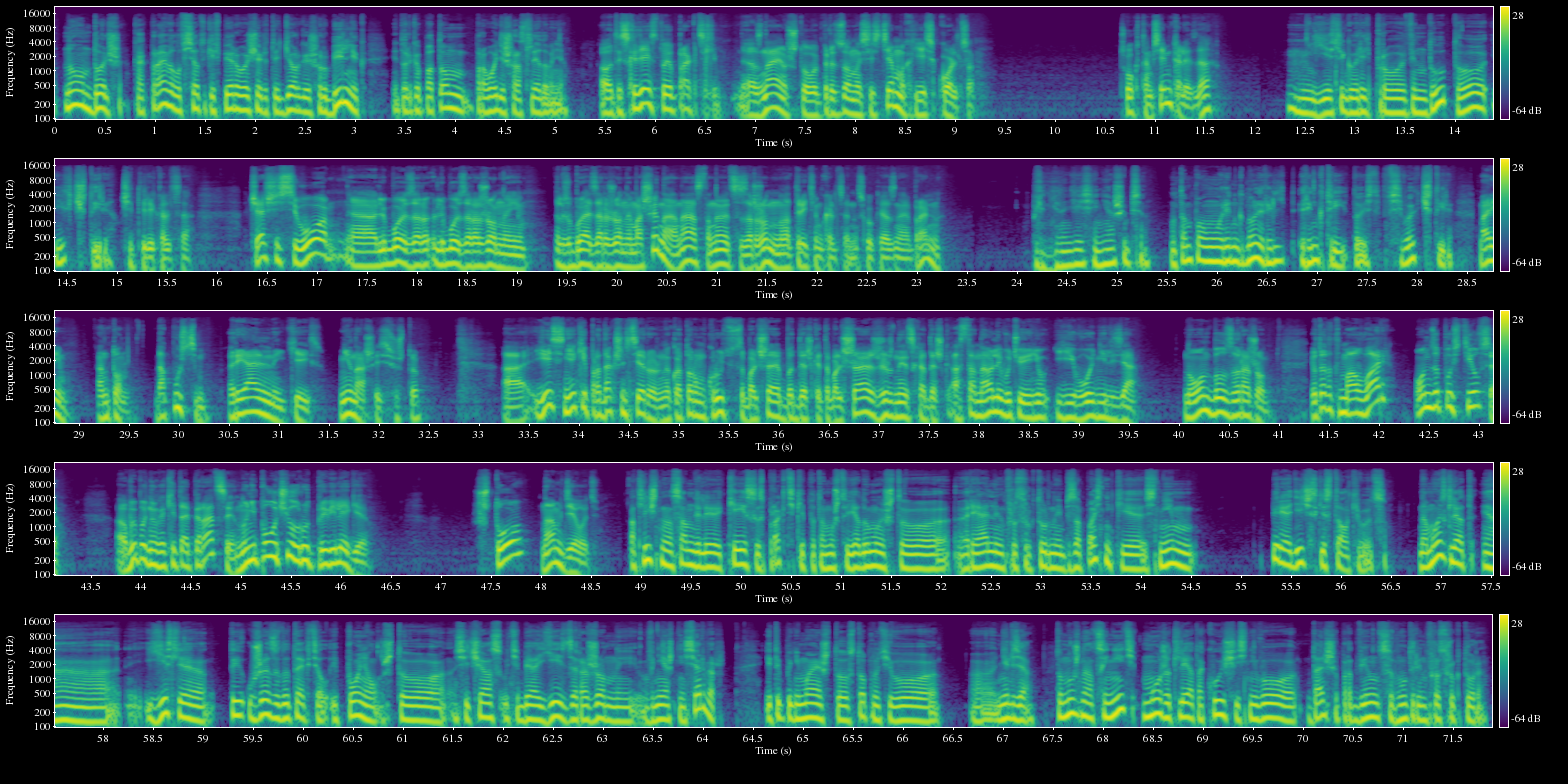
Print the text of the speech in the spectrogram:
но он дольше. Как правило, все-таки в первую очередь ты дергаешь рубильник и только потом проводишь расследование. А вот исходя из твоей практики, э, знаем, что в операционных системах есть кольца. Сколько там, семь колец, да? Если говорить про винду, то их четыре. Четыре кольца. Чаще всего э, любой, любой зараженный, любая зараженная машина, она становится зараженной на третьем кольце, насколько я знаю, правильно? Блин, я надеюсь, я не ошибся. Ну, там, по-моему, ринг 0, ринг 3, то есть всего их четыре. Марим, Антон, допустим, реальный кейс, не наш, если что. А, есть некий production-сервер, на котором крутится большая БД-шка, это большая жирная СХД-шка. Останавливать его нельзя. Но он был заражен. И вот этот malware, он запустился, а, выполнил какие-то операции, но не получил root привилегии. Что нам делать? Отлично, на самом деле, кейс из практики, потому что я думаю, что реальные инфраструктурные безопасники с ним периодически сталкиваются. На мой взгляд, э, если ты уже задетектил и понял, что сейчас у тебя есть зараженный внешний сервер, и ты понимаешь, что стопнуть его э, нельзя, то нужно оценить, может ли атакующий с него дальше продвинуться внутрь инфраструктуры.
